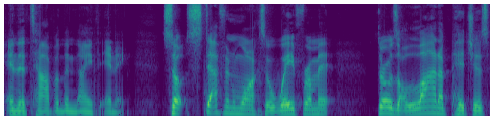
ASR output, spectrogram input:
and the top of the ninth inning. So Stephan walks away from it, throws a lot of pitches,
